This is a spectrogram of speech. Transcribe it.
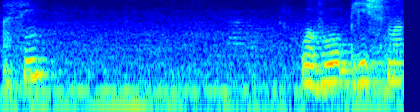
Assim, o avô Bhishma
